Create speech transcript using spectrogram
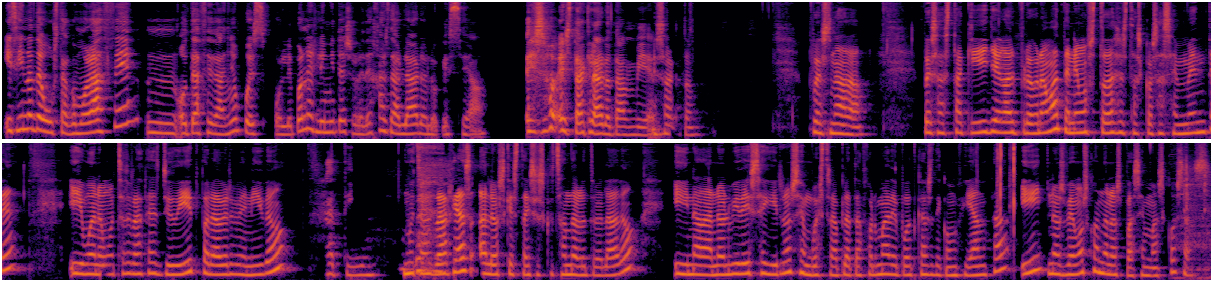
Y si no te gusta cómo lo hace mm, o te hace daño, pues o le pones límites o le dejas de hablar o lo que sea. Eso está claro también. exacto. Pues nada, pues hasta aquí llega el programa, tenemos todas estas cosas en mente. Y bueno, muchas gracias Judith por haber venido. A ti. Muchas gracias a los que estáis escuchando al otro lado. Y nada, no olvidéis seguirnos en vuestra plataforma de podcast de confianza y nos vemos cuando nos pasen más cosas.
